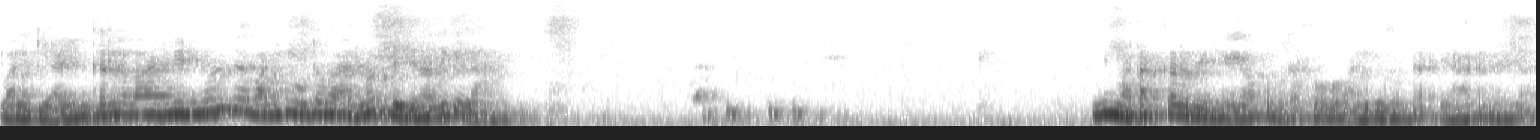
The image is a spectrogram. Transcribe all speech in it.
වල්ගි අයින් කරලා වාඩි වෙන්න ඕනේ වල්ගි උඩ වාඩිවෙන්න වේදනාවද කියලා. ඉතින් මතක් කරලා දෙන්නේ නෝ පොඩ්ඩක් ඕක වල්ගි පොඩ්ඩක් එහාට ගහලා.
